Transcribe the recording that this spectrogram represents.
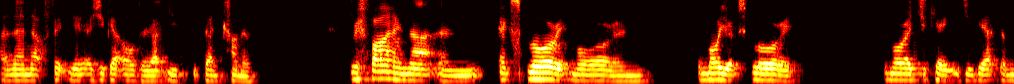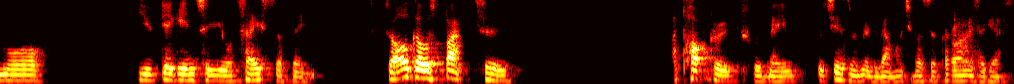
And then that fit, you know, as you get older, that you then kind of refine that and explore it more. And the more you explore it, the more educated you get, the more you dig into your taste, I think. So it all goes back to a pop group with me, which isn't really that much of a surprise, I guess.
